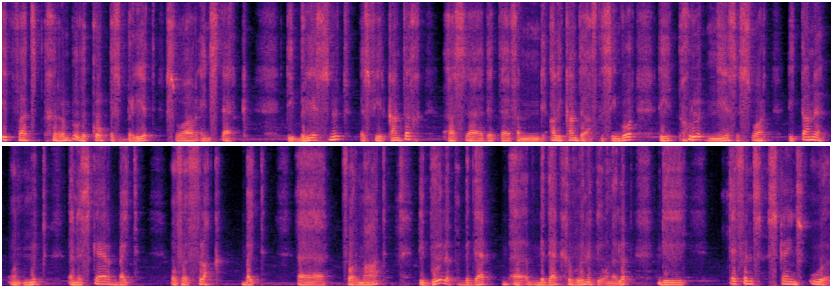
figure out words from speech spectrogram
iets wat gerimpelde kop is breed, zwaar en sterk. Die breed snoet is vierkantig, as uh, dit uh, van die, al die kante afgezien word, die groot nees is zwart, die tanden ontmoet in een skerp byt, of een vlak byt uh, formaat, die boelip bedek, uh, bedek gewoonlik die onderlip, die effens skyns oor,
